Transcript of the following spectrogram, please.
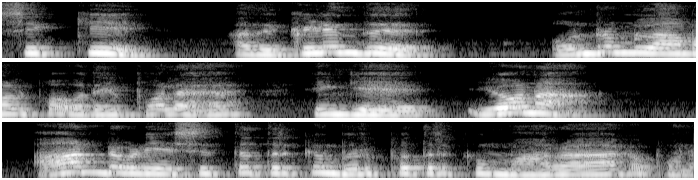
சிக்கி அது கிழிந்து ஒன்றுமில்லாமல் போவதைப் போல இங்கே யோனா ஆண்டவுடைய சித்தத்திற்கும் விருப்பத்திற்கும் மாறாக போன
